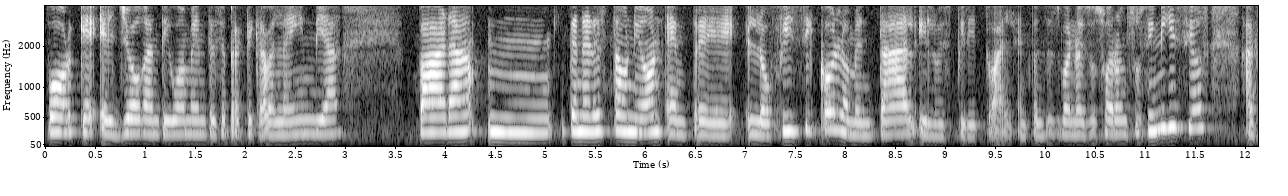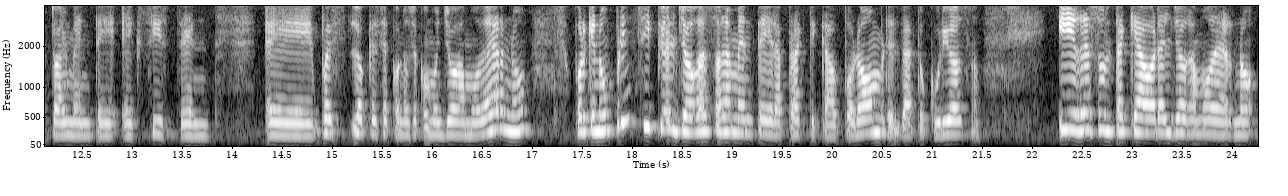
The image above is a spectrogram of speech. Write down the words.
porque el yoga antiguamente se practicaba en la India para mm, tener esta unión entre lo físico, lo mental y lo espiritual. Entonces, bueno, esos fueron sus inicios. Actualmente existen eh, pues lo que se conoce como yoga moderno, porque en un principio el yoga solamente era practicado por hombres, dato curioso, y resulta que ahora el yoga moderno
